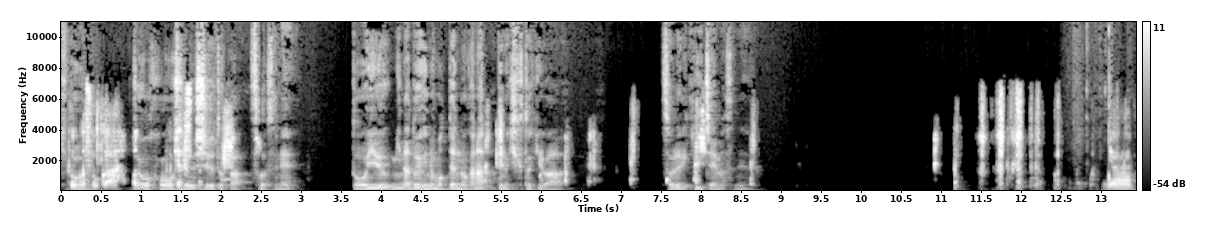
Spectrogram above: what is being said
そうか、そうか。情報収集とか、そうですね。どういう、みんなどういうふうに思ってるのかなっていうのを聞くときは、それで聞いちゃいますね。いや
